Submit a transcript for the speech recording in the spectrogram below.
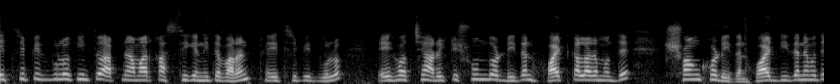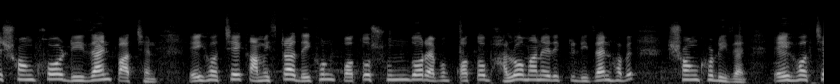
এই থ্রি পিসগুলো কিন্তু আপনি আমার কাছ থেকে নিতে পারেন, এই থ্রি পিসগুলো এই হচ্ছে আরও একটি সুন্দর ডিজাইন হোয়াইট কালারের মধ্যে শঙ্খ ডিজাইন হোয়াইট ডিজাইনের মধ্যে শঙ্খ ডিজাইন পাচ্ছেন। এই হচ্ছে কামিজটা, দেখুন কত সুন্দর এবং কত ভালো মানের একটি ডিজাইন হবে শঙ্খ ডিজাইন এই হচ্ছে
